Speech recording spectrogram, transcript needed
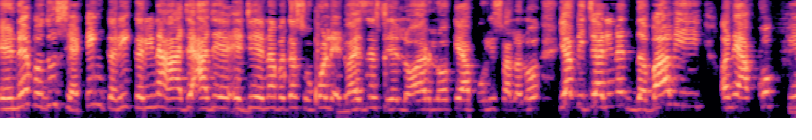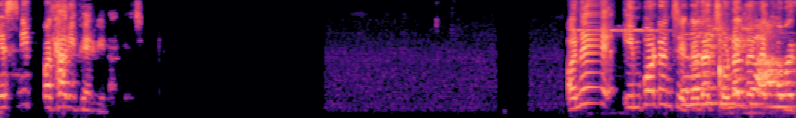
એને બધું સેટિંગ કરી, કરીને આજે આજે જે એના બધા સોકોલ એડવાઇઝર્સ છે લોયર લો કે આ પોલીસવાળા લો, યા બિચારીને દબાવી અને આખો કેસની પથારી ફેરવી નાખે છે. અને ઇમ્પોર્ટન્ટ છે કદાચ સોનલબેનને ખબર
